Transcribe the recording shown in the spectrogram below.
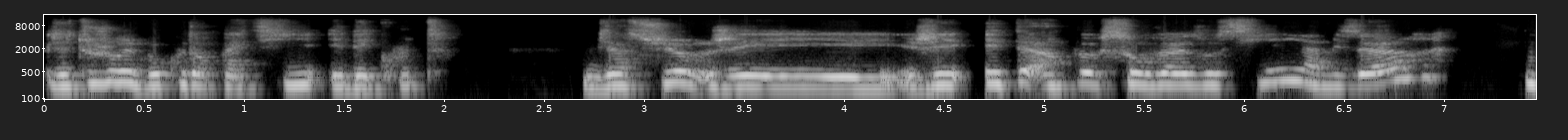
j'ai toujours eu beaucoup d'empathie et d'écoute. Bien sûr, j'ai été un peu sauveuse aussi à mes heures.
